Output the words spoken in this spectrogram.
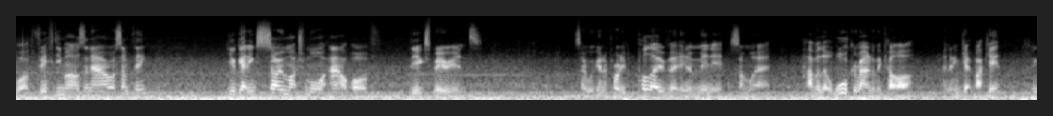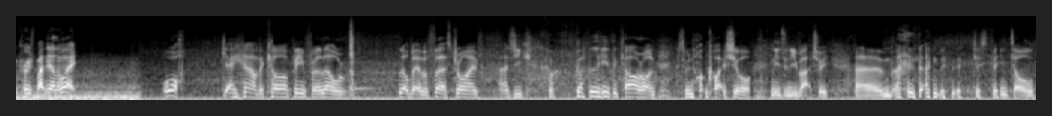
what, 50 miles an hour or something, you're getting so much more out of the experience. So we're gonna probably pull over in a minute somewhere, have a little walk around in the car, and then get back in and cruise back the other way. Oh, getting out of the car, been for a little little bit of a first drive as you got to leave the car on because we're not quite sure. It needs a new battery. Um, and, and, just being told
